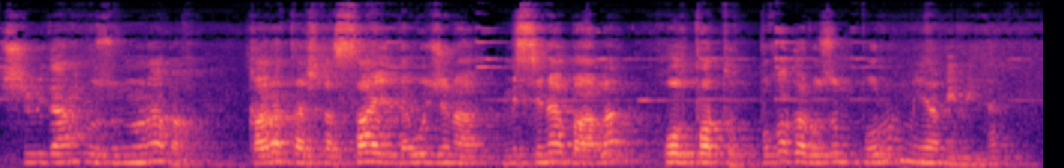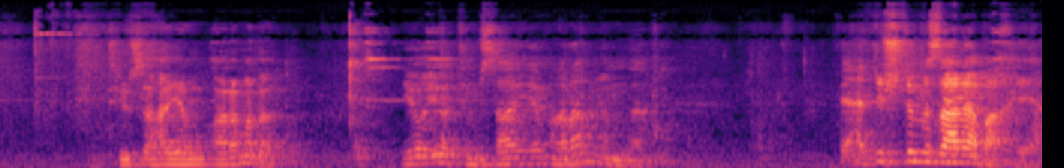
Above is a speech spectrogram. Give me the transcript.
Şu vidanın uzunluğuna bak. Karataş'ta sahilde ucuna misine bağla, holta tut. Bu kadar uzun olur mu ya bir vida? Timsah yem aramadan Yo yo timsahı yem aramıyorum da. Ya düştüğümüz hale bak ya.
